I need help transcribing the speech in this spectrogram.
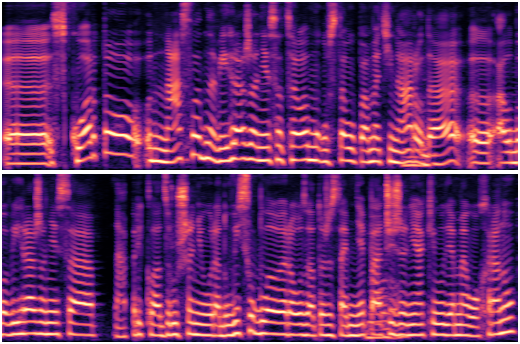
E, skôr to následné vyhrážanie sa celému ústavu pamäti národa, mm-hmm. e, alebo vyhrážanie sa napríklad zrušeniu úradu whistleblowerov za to, že sa im nepáči, no, no. že nejakí ľudia majú ochranu.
